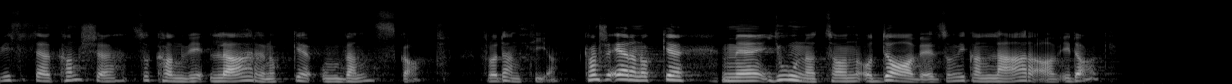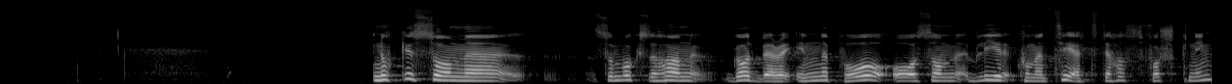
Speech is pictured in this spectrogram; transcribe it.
viser det seg at kanskje så kan vi lære noe om vennskap fra den tida. Kanskje er det noe med Jonathan og David som vi kan lære av i dag. Noe som, eh, som også han Godberry er inne på, og som blir kommentert til hans forskning,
